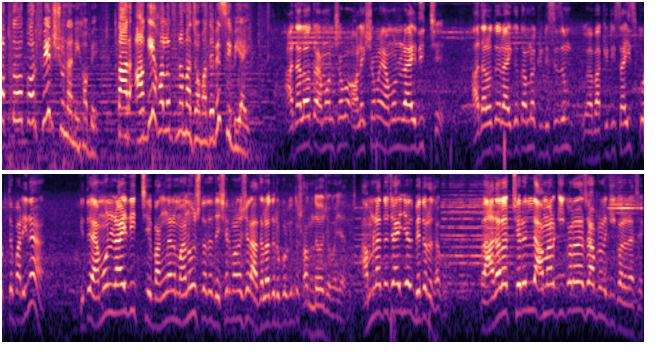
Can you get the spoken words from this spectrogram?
সপ্তাহ পর ফের শুনানি হবে। তার আগে হলফনামা জমা দেবে সিবিআই। আদালত এমন সময় অনেক সময় এমন রায় দিচ্ছে। আদালতের রায়কে তো আমরা ক্রিটিসিজম বা ক্রিটিসাইজ করতে পারি না। কিন্তু এমন রায় দিচ্ছে, বাংলার মানুষ তথা দেশের মানুষের আদালতের উপর কিন্তু সন্দেহ জমে যাচ্ছে। আমরা তো চাই যে ভেতরে থাকুক। আদালত ছেড়ে দিলে আমার কি করার আছে আপনার কি করার আছে?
